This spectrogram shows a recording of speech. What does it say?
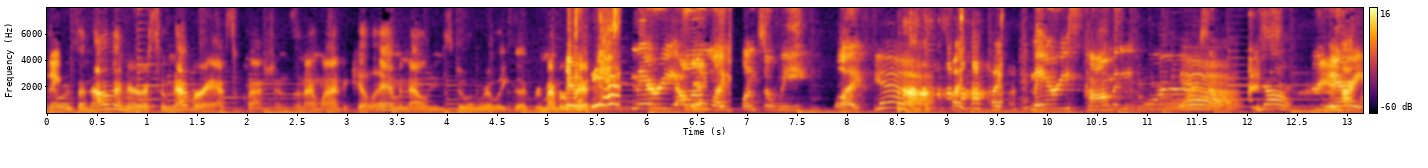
there was another nurse who never asked questions, and I wanted to kill him, and now he's doing really good. Remember Can Rich? we had Mary on like once a week? Like Yeah, like like Mary's comedy corner? yeah. No, Mary,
